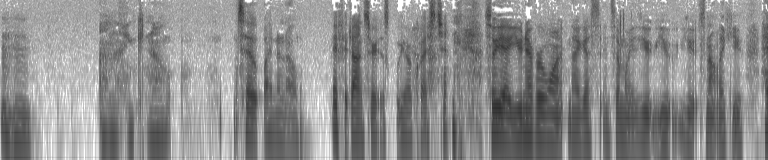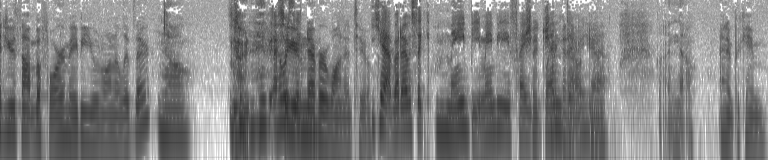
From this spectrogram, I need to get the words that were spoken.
hmm I'm like, no. So I don't know if it answers your question. So yeah, you never want. I guess in some ways, you, you you it's not like you had you thought before maybe you would want to live there. no. So, you- so you've like- never wanted to, Yeah, but I was like, maybe, maybe if I Should went there, out, yeah. yeah. Uh, no. and it became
